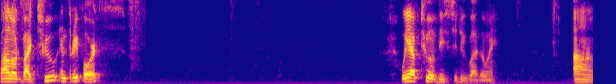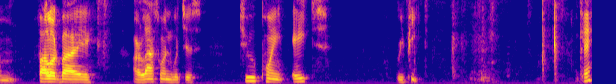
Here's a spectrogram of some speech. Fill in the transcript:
followed by 2 and 3 fourths. We have two of these to do, by the way. Um, followed by our last one, which is 2.8 repeat. Okay?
